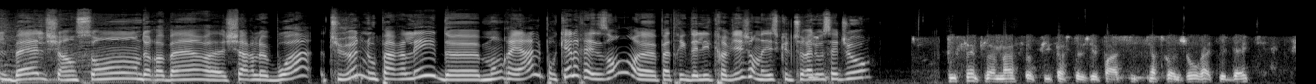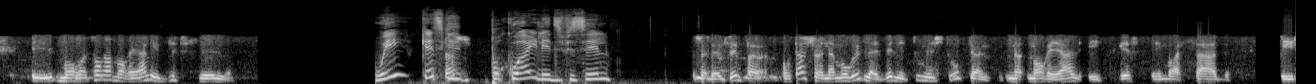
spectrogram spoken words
Quelle belle chanson de Robert euh, Charlebois. Tu veux nous parler de Montréal? Pour quelle raison, euh, Patrick Delisle-Crevier, journaliste culturel au 7 jours? Tout simplement, Sophie, parce que j'ai passé quatre jours à Québec. Et mon retour à Montréal est difficile. Oui? Qu'est-ce qui, pourquoi il est difficile? Dire, pourtant, je suis un amoureux de la ville et tout, mais je trouve que notre Montréal est triste, est maussade, est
